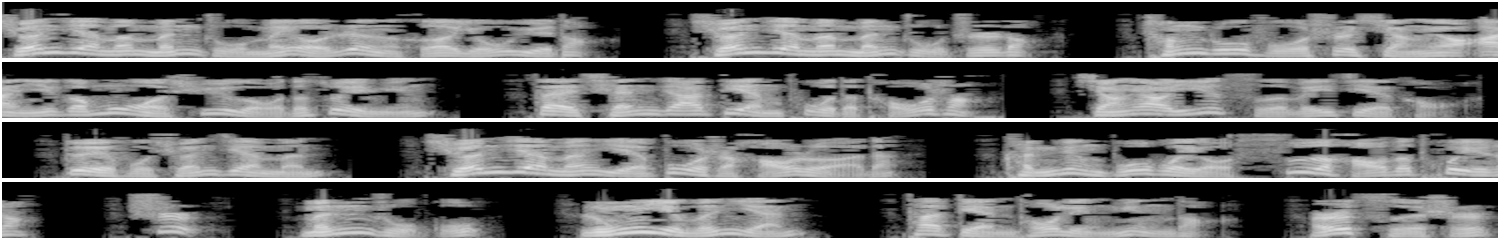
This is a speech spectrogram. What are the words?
玄剑门门主没有任何犹豫道：“玄剑门门主知道，城主府是想要按一个莫须有的罪名，在钱家店铺的头上，想要以此为借口对付玄剑门。”玄剑门也不是好惹的，肯定不会有丝毫的退让。是门主，容易闻言，他点头领命道。而此时，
